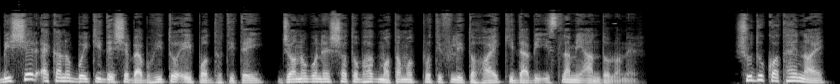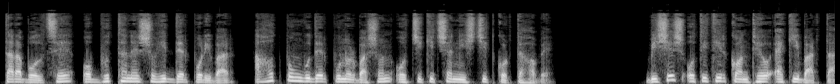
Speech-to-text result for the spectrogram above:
বিশ্বের একানব্বইটি দেশে ব্যবহৃত এই পদ্ধতিতেই জনগণের শতভাগ মতামত প্রতিফলিত হয় কি দাবি ইসলামী আন্দোলনের। শুধু কথায় নয়, তারা বলছে, অভ্যুত্থানের শহীদদের পরিবার আহত পঙ্গুদের পুনর্বাসন ও চিকিৎসা নিশ্চিত করতে হবে। বিশেষ অতিথির কণ্ঠেও একই বার্তা।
